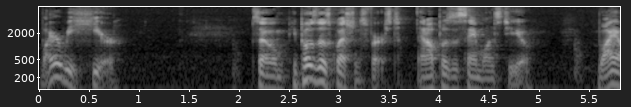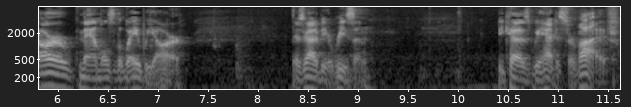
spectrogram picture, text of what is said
Why are we here? So he posed those questions first, and I'll pose the same ones to you. Why are mammals the way we are? There's got to be a reason. Because we had to survive,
